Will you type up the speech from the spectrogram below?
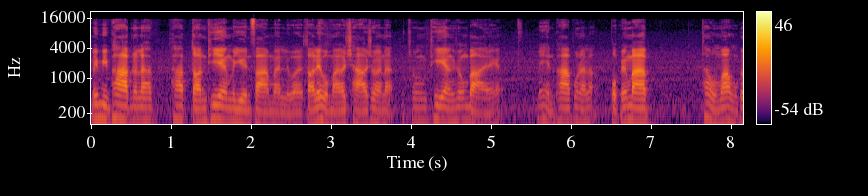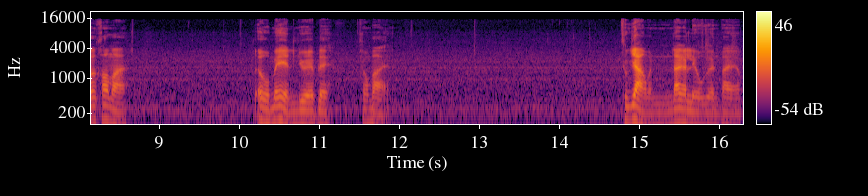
ไม่มีภาพนั่นแหละครับ ภาพตอนเที่ยงมายืนฟาร์มกันหรือว่าตอนที่ผมมาเช้าช่วงนั้นอะช่วงเที่ยงช่วงบ่ายอะไรเงี้ยไม่เห็นภาพพวกนั้นแล้ว ผมยังมา ถ้าผมว่างผมก็เข้ามาเออผมไม่เห็น UF เลยช่วงบ่าย ทุกอย่างมันได้กันเร็วเกินไปครับ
